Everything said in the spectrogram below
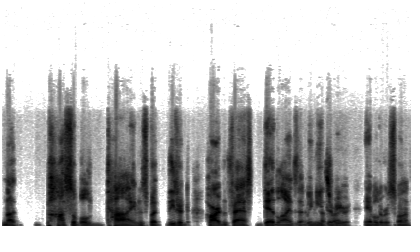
not possible times but these are hard and fast deadlines that we need That's to right. be able to respond.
